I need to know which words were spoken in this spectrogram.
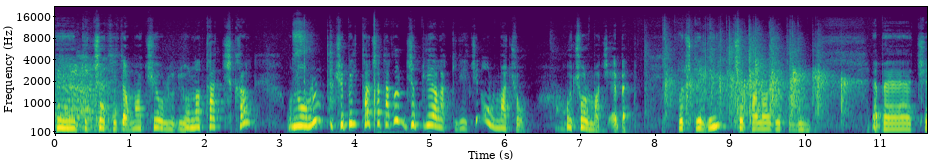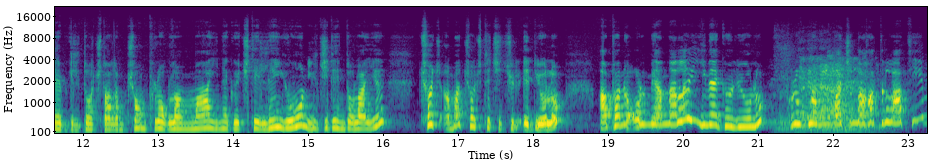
He, dikkat et ama şey olur. Yoluna taç çıkar. Ne olur? Üçe bir taça takıl cıplayarak gidiyor için olmaç o. Hoş olmaç. Evet. Hoş geldin. Çepalar getirdin. Evet sevgili dostlarım çoğun programıma yine göç yoğun ilgiden dolayı çok ama çok teşekkür ediyorum. Abone olmayanlarla yine görüyorum. Programın başında hatırlatayım.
